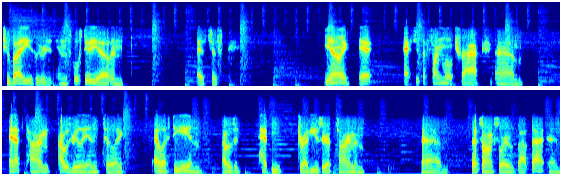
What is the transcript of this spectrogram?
two buddies. We were in the school studio, and it's just, you know, it, it it's just a fun little track. Um, and at the time, I was really into like LSD, and I was a heavy drug user at the time, and um, that song's sort of about that. And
